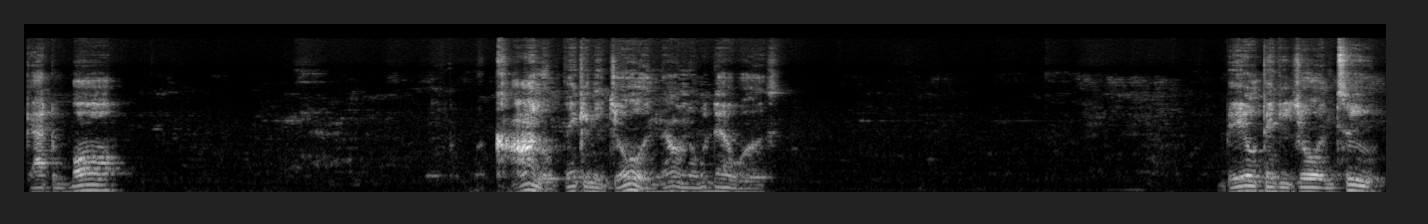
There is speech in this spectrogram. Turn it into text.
Got the ball. McConnell thinking he Jordan. I don't know what that was. Beal think he Jordan too.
